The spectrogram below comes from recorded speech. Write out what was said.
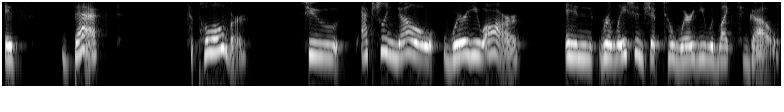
it's best to pull over, to actually know where you are in relationship to where you would like to go.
